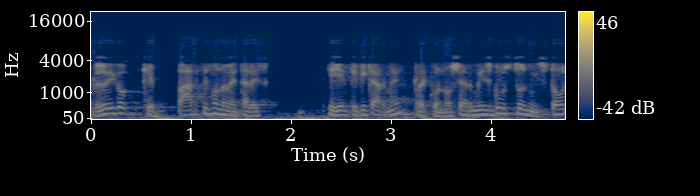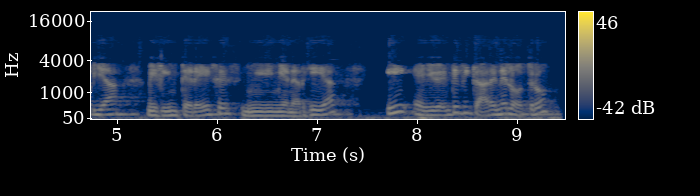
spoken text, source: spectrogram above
Por eso digo que parte fundamental es identificarme, reconocer mis gustos, mi historia, mis intereses, mi, energía y identificar en el otro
